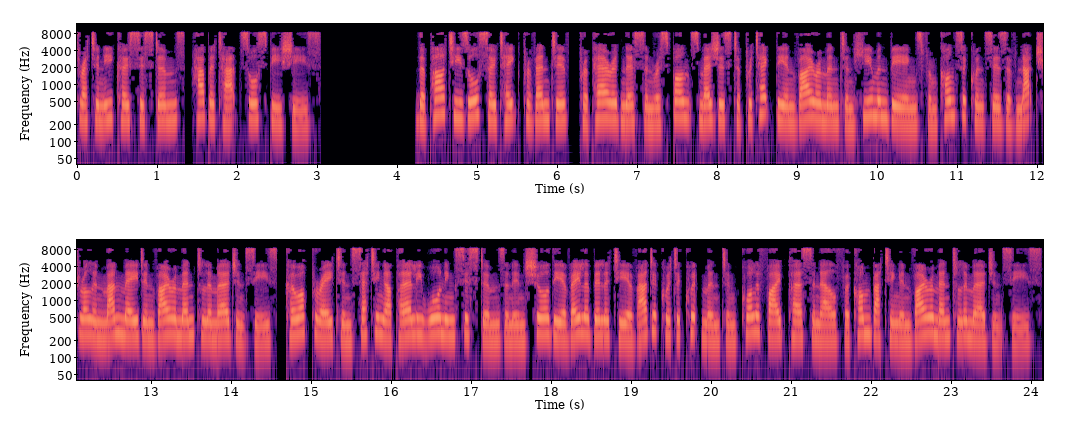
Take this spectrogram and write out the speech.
threaten ecosystems, habitats or species. The parties also take preventive, preparedness and response measures to protect the environment and human beings from consequences of natural and man-made environmental emergencies, cooperate in setting up early warning systems and ensure the availability of adequate equipment and qualified personnel for combating environmental emergencies.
